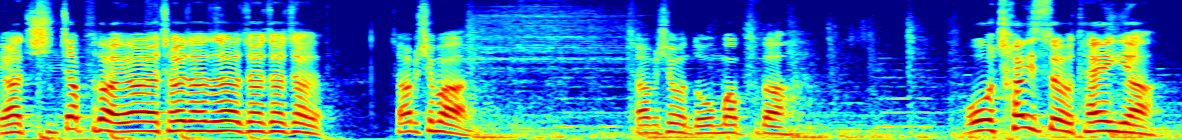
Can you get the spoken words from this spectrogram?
야 진짜 아프다. 야, 자 자 자 자 자 자. 잠시만. 잠시만 너무 아프다. 오 차 있어요. 다행이야.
